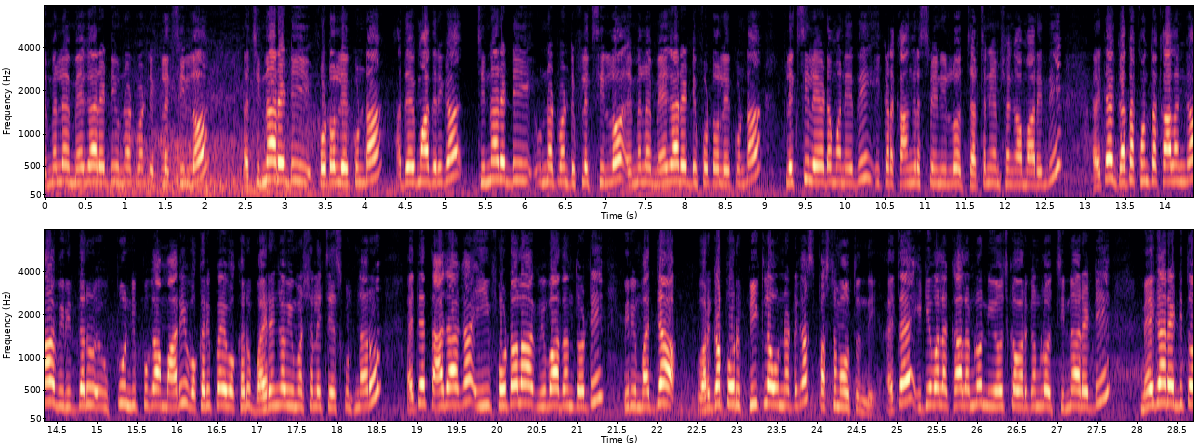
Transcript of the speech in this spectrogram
ఎమ్మెల్యే మేఘారెడ్డి ఉన్నటువంటి ఫ్లెక్సీల్లో చిన్నారెడ్డి ఫోటో లేకుండా అదే మాదిరిగా చిన్నారెడ్డి ఉన్నటువంటి ఫ్లెక్సీల్లో ఎమ్మెల్యే మేఘారెడ్డి ఫోటో లేకుండా ఫ్లెక్సీలు వేయడం అనేది ఇక్కడ కాంగ్రెస్ శ్రేణుల్లో చర్చనీయాంశంగా మారింది. అయితే గత కొంతకాలంగా వీరిద్దరు ఉప్పు నిప్పుగా మారి ఒకరిపై ఒకరు బహిరంగ విమర్శలే చేసుకుంటున్నారు. అయితే తాజాగా ఈ ఫోటోల వివాదంతో వీరి మధ్య వర్గపోరు పీక్లో ఉన్నట్టుగా స్పష్టమవుతుంది. అయితే ఇటీవల కాలంలో నియోజకవర్గంలో చిన్నారెడ్డి మేఘారెడ్డితో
